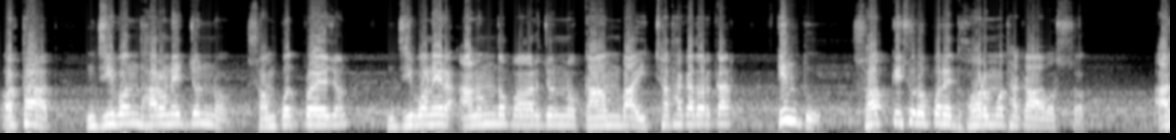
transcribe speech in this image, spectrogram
অর্থাৎ জীবন ধারণের জন্য সম্পদ প্রয়োজন, জীবনের আনন্দ পাওয়ার জন্য কাম বা ইচ্ছা থাকা দরকার, কিন্তু সব কিছুর উপরে ধর্ম থাকা আবশ্যক। আর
